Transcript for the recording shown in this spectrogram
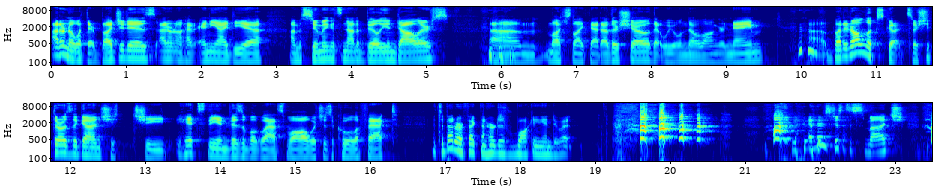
I don't know what their budget is. I don't know, have any idea. I'm assuming it's not a billion dollars, um, much like that other show that we will no longer name. Uh, but it all looks good. So she throws the gun. She she hits the invisible glass wall, which is a cool effect. It's a better effect than her just walking into it. And there's just a smudge.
